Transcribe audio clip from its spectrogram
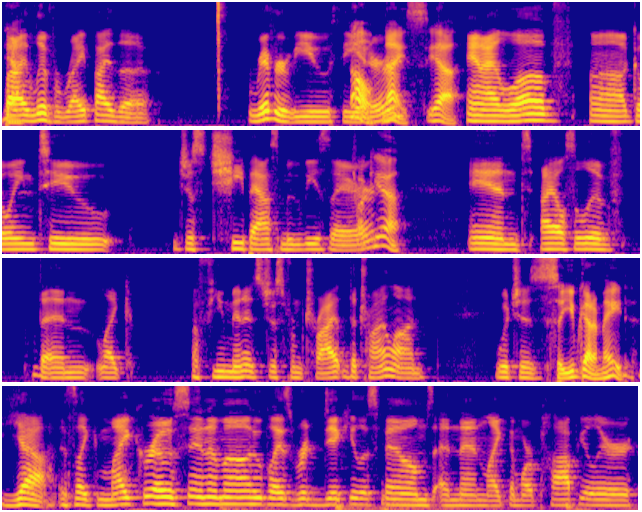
But Yeah. I live right by the Riverview Theater. Oh, nice. Yeah. And I love uh, going to just cheap ass movies there. Fuck yeah. And I also live then like a few minutes just from tri- the Trylon, which is So you've got it made. yeah, it's like micro cinema who plays ridiculous films, and then like the more popular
